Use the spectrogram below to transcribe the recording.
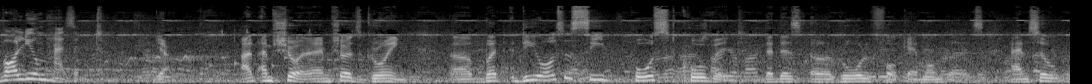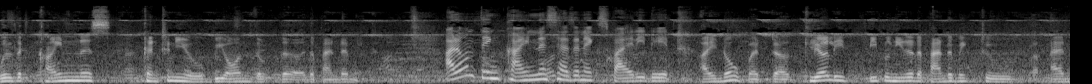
volume hasn't. Yeah, I'm, I'm sure, I'm sure it's growing. Uh, but do you also see post COVID that there's a role for caremongers? And so will the kindness continue beyond the, the, the pandemic? I don't think kindness has an expiry date. I know, but uh, clearly people needed a pandemic to uh, and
